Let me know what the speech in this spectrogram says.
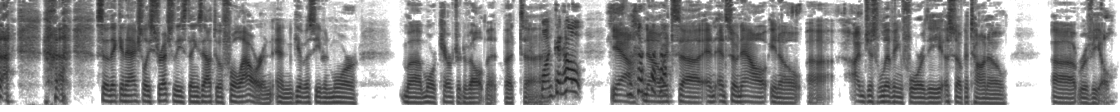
so they can actually stretch these things out to a full hour and, and give us even more uh, more character development. But uh, one could hope. yeah, no, it's uh, and and so now you know uh, I'm just living for the Ahsoka Tano uh, reveal.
